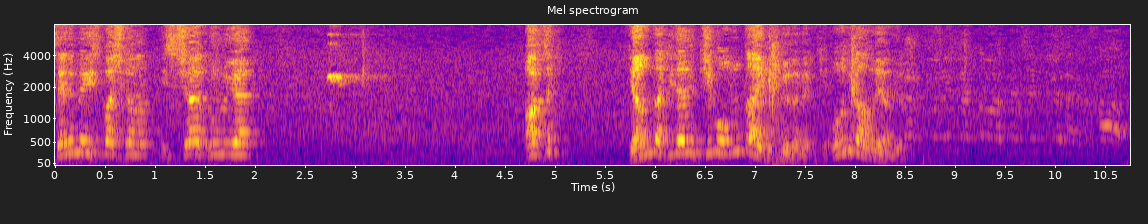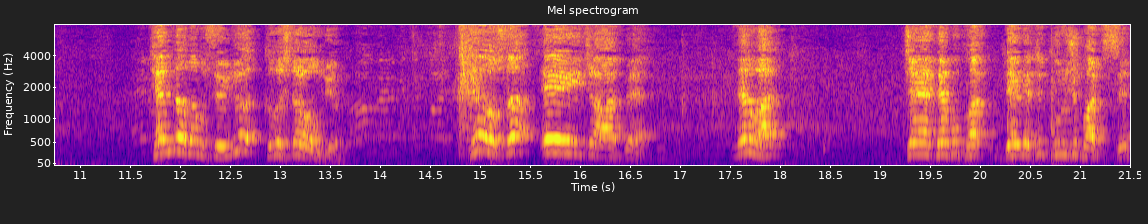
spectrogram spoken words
senin meclis başkanın, istişare kurulu üyen artık yanındakilerin kim olduğunu dahi bilmiyor demek ki. Onu bile anlayamıyor. Kendi adamı söylüyor, Kılıçdaroğlu diyor. Ne olsa ey CHP. Ne var? CHP bu devletin kurucu partisi.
